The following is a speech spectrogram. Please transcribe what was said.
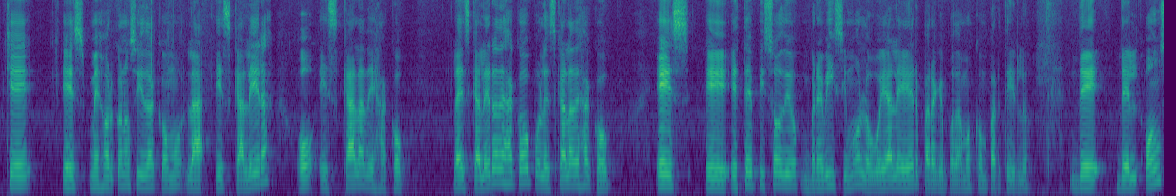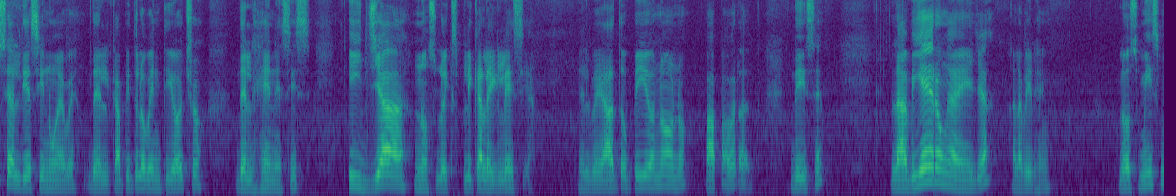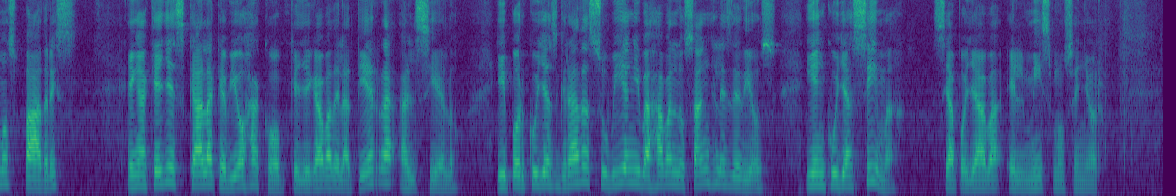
que es mejor conocida como la escalera o escala de Jacob. La escalera de Jacob o la escala de Jacob es eh, este episodio brevísimo, lo voy a leer para que podamos compartirlo, de, del 11 al 19 del capítulo 28 del Génesis, y ya nos lo explica la iglesia. El Beato Pío IX, Papa, ¿verdad? Dice, la vieron a ella, a la Virgen, los mismos padres, en aquella escala que vio Jacob que llegaba de la tierra al cielo, y por cuyas gradas subían y bajaban los ángeles de Dios, y en cuya cima se apoyaba el mismo Señor.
